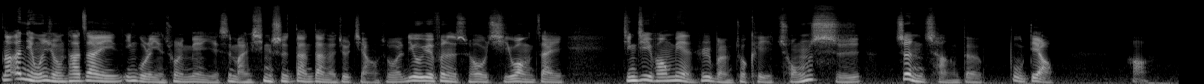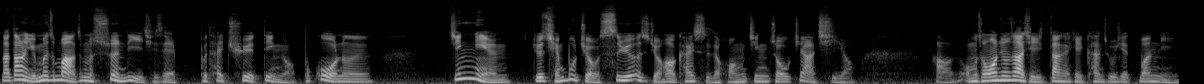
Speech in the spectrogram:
那安田文雄他在英国的演说里面也是蛮信誓旦旦的，就讲说六月份的时候，期望在经济方面日本就可以重拾正常的步调。好，那当然有没有这么这么顺利，其实也不太确定哦。不过呢，今年就是前不久四月二十九号开始的黄金周假期哦。好，我们从黄金周假期大概可以看出一些端倪。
